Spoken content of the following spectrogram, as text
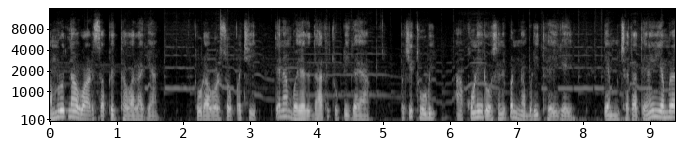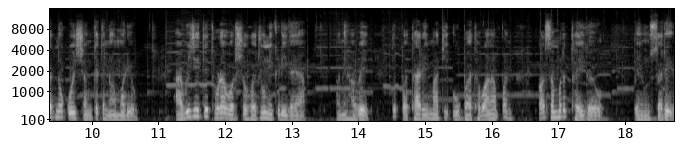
અમૃતના વાળ સફેદ થવા લાગ્યા. થોડા વર્ષો પછી તેના ભયદ દાંત તૂટી ગયા. પછી થોડી આંખોની રોશની પણ નબળી થઈ ગઈ. તેમ છતાં તેને યમરાજનો કોઈ સંકેત ન મળ્યો. આવી જ રીતે થોડા વર્ષો હજુ નીકળી ગયા અને હવે તે પથારીમાંથી ઊભા થવાના પણ અસમર્થ થઈ ગયો. તેનું શરીર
